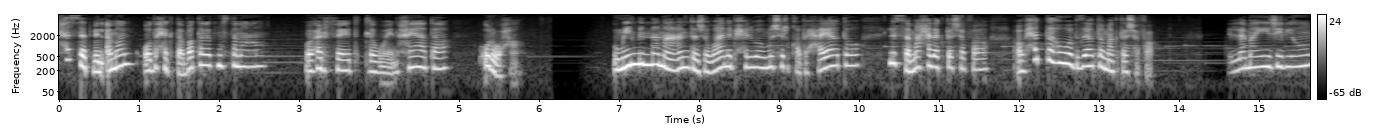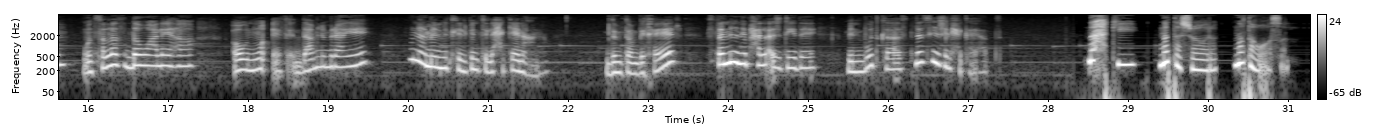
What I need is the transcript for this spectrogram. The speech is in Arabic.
حست بالأمل وضحكتها بطلت مصطنعة وعرفت تلون حياتها وروحها. ومين منا ما عنده جوانب حلوة ومشرقة بحياته لسه ما حدا اكتشفها أو حتى هو بذاته ما اكتشفها. إلا ما يجي اليوم ونسلط الضوء عليها أو نوقف قدام المراية ونعمل مثل البنت اللي حكينا عنها. دمتم بخير. استنوني بحلقة جديدة. من بودكاست نسيج الحكايات. نحكي نتشارك نتواصل.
